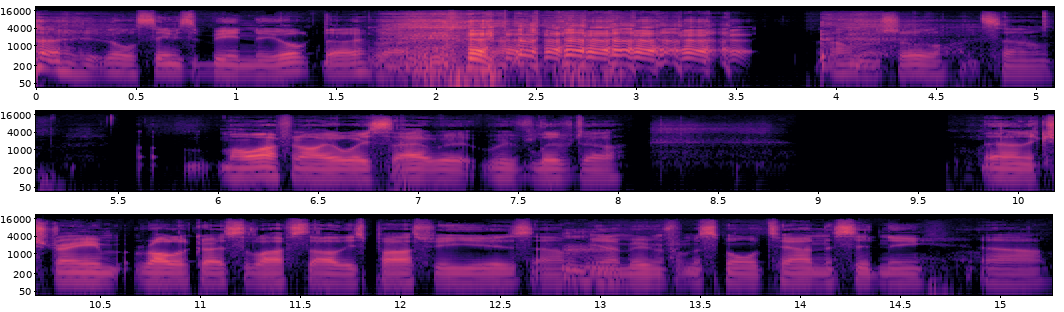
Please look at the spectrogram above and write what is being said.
know. It all seems to be in New York though. But I'm not sure. It's um, my wife and I always say we we've lived a an extreme roller coaster lifestyle these past few years. Um, you know, Mhm. moving from a small town to Sydney. Um,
